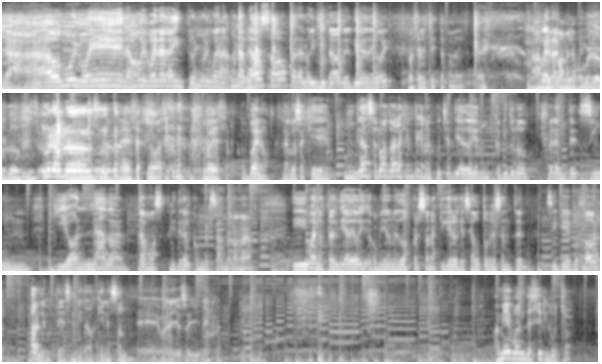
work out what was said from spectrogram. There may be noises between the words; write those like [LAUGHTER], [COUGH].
Bravo, muy buena, muy buena la intro, muy está, buena. Un aplauso para los invitados del día de hoy. ¿Puedo hacer el chiste fame? No, [LAUGHS] Bueno, muy fame la wea. Un aplauso. Eh, séptimo básico, puede ser. Bueno, la cosa es que un gran saludo a toda la gente que nos escucha el día de hoy en un capítulo diferente, sin guion, nada. Estamos literal conversando nomás. Y bueno, está el día de hoy acompañándome dos personas que quiero que se autopresenten. Así que por favor, hablen ustedes invitados. ¿Quiénes son? Eh, bueno, yo soy Benja. [LAUGHS] A mí me pueden decir Lucho.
